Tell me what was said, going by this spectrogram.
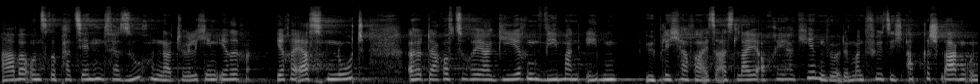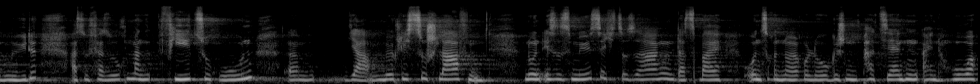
Aber unsere Patienten versuchen natürlich in ihrer, ihrer ersten Not äh, darauf zu reagieren, wie man eben üblicherweise als Laie auch reagieren würde. Man fühlt sich abgeschlagen und müde, also versucht man viel zu ruhen, ähm, ja, möglichst zu schlafen. Nun ist es müßig zu sagen, dass bei unseren neurologischen Patienten ein hoher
